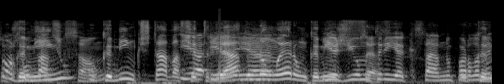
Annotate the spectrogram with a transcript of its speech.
são o caminho, que são. o caminho que estava a ser a- trilhado e a- não era um caminho E a de geometria que está no Parlamento é a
